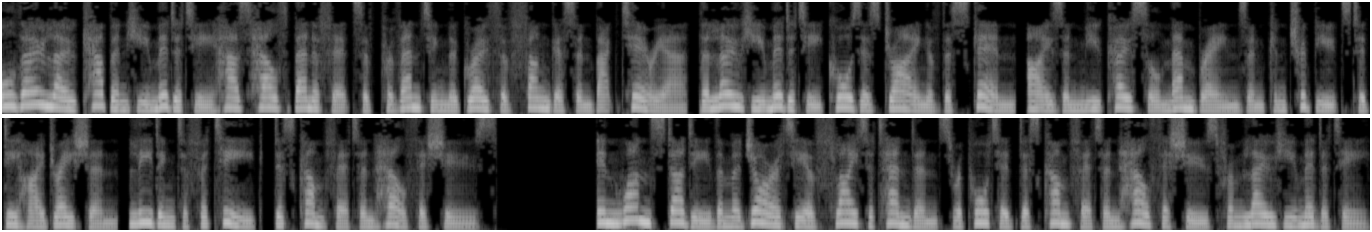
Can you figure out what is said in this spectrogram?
Although low cabin humidity has health benefits of preventing the growth of fungus and bacteria, the low humidity causes drying of the skin, eyes and mucosal membranes and contributes to dehydration, leading to fatigue, discomfort and health issues. In one study the majority of flight attendants reported discomfort and health issues from low humidity.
